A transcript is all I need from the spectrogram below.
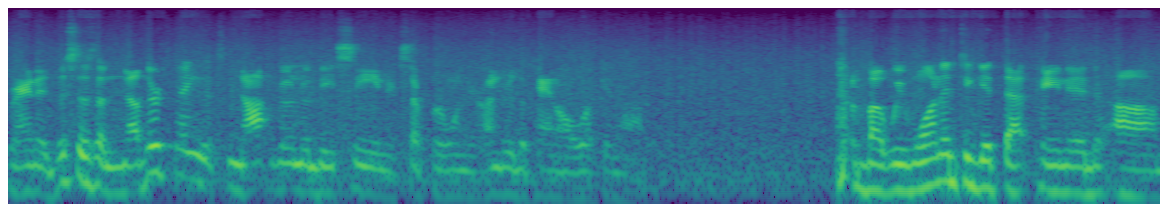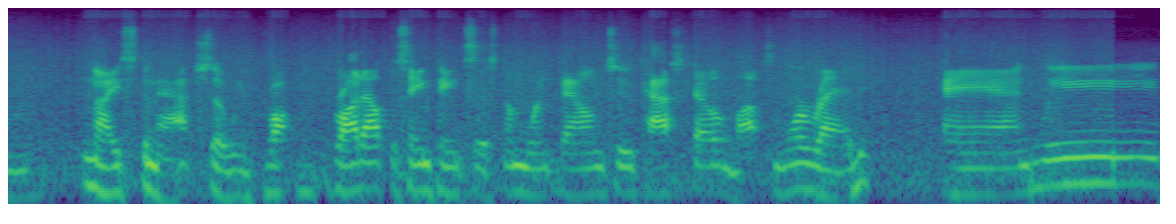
Granted, this is another thing that's not going to be seen except for when you're under the panel looking up. but we wanted to get that painted um, nice to match, so we brought, brought out the same paint system, went down to Casco and bought some more red, and we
